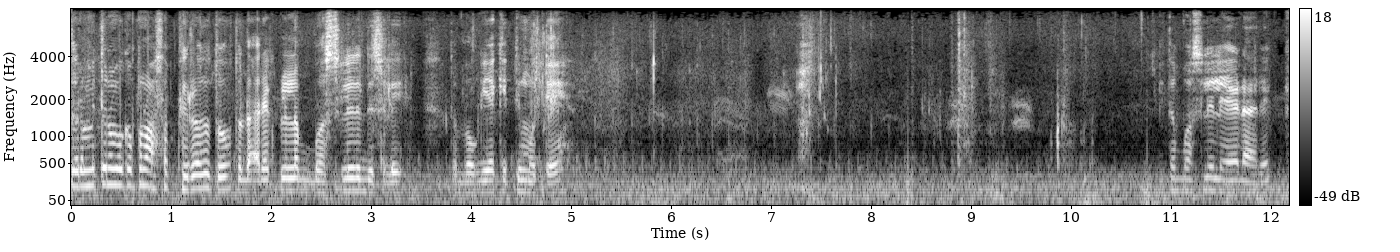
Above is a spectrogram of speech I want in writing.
तर मित्रांनो बघ आपण असा फिरत होतो तर डायरेक्ट आपल्याला बसलेले दिसले. तर बघूया किती मोठे आहे. इथं बसलेले आहे डायरेक्ट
